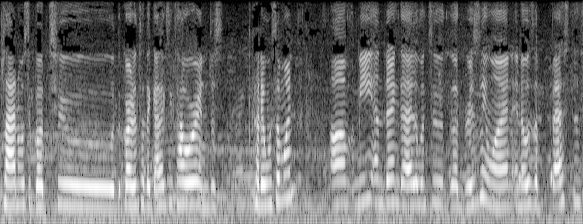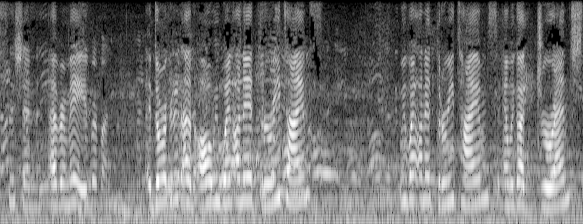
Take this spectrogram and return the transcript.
plan was to go to the Guardians of the Galaxy Tower and just cut in with someone. Um, me, Andre, and Gael went to the Grizzly one and it was the best decision ever made. Super fun. I don't regret it at all. We went on it three times. We went on it three times and we got drenched.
